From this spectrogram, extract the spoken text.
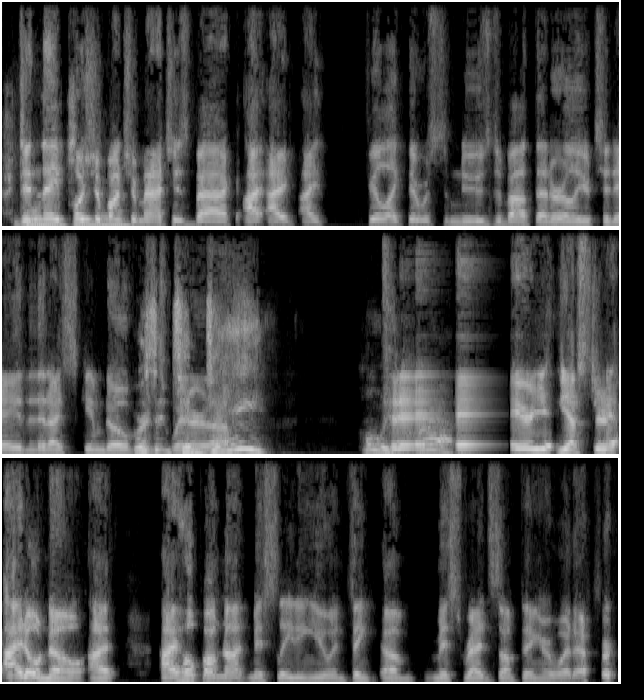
I didn't they push a know. bunch of matches back? I, I I feel like there was some news about that earlier today that I skimmed over. Was it Twitter. today? Holy today crap! or yesterday? I don't know. I I hope I'm not misleading you and think um misread something or whatever.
